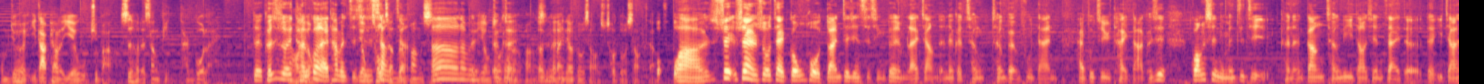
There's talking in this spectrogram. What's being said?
我们就会有一大票的业务去把适合的商品谈过来。对，可是所以谈过来，他们只是用抽成的方式啊，他们对用抽成的方式.卖掉多少抽多少这样子。哇，虽虽然说在供货端这件事情对你们来讲的那个成成本负担还不至于太大，可是光是你们自己可能刚成立到现在的的一家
